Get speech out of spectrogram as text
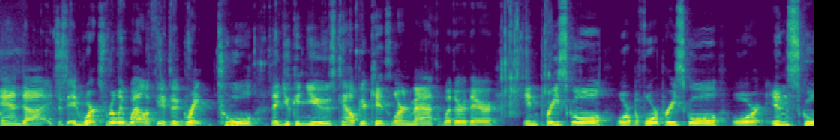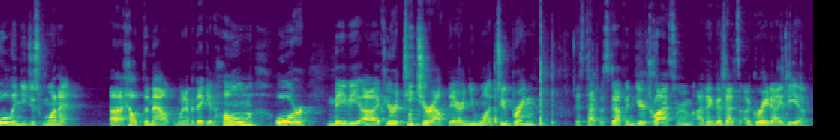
And uh, it just, it works really well. It's a great tool that you can use to help your kids learn math, whether they're in preschool or before preschool or in school and you just wanna uh, help them out whenever they get home. Or maybe uh, if you're a teacher out there and you want to bring this type of stuff into your classroom, I think that that's a great idea.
